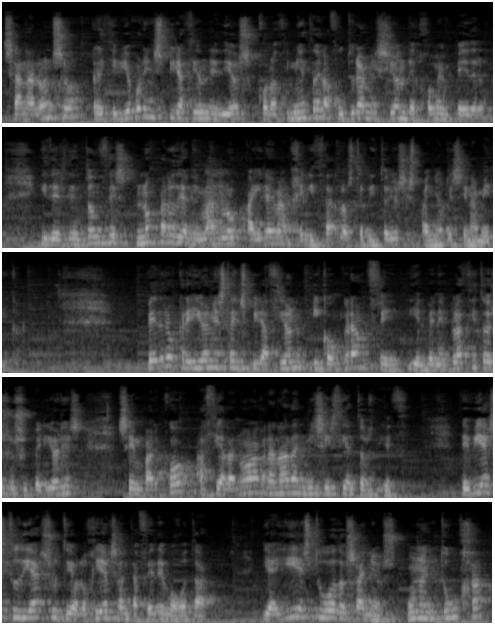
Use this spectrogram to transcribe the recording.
San Alonso recibió por inspiración de Dios conocimiento de la futura misión del joven Pedro y desde entonces no paró de animarlo a ir a evangelizar los territorios españoles en América. Pedro creyó en esta inspiración y con gran fe y el beneplácito de sus superiores se embarcó hacia la Nueva Granada en 1610 debía estudiar su teología en Santa Fe de Bogotá. Y allí estuvo dos años, uno en Tunja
